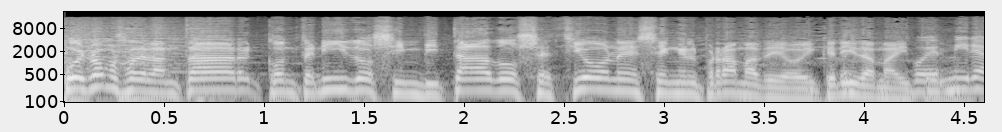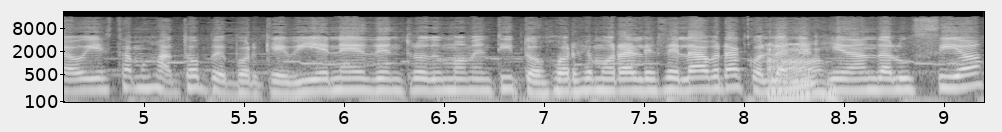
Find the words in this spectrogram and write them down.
Pues vamos a adelantar contenidos, invitados, secciones en el programa de hoy, querida Maite. Pues mira, hoy estamos a tope porque viene dentro de un momentito Jorge Morales de Labra con la Ah. energía de Andalucía.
